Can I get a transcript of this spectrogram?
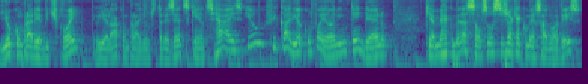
e eu compraria Bitcoin. Eu ia lá, compraria uns 300, 500 reais e eu ficaria acompanhando e entendendo que é a minha recomendação. Se você já quer começar de uma vez,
